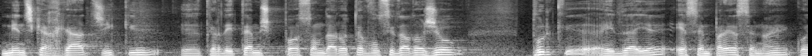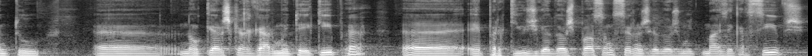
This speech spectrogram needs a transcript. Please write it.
menos carregados e que uh, acreditamos que possam dar outra velocidade ao jogo, porque a ideia é sempre essa, não é? Quando tu não queres carregar muito a equipa, é para que os jogadores possam ser uns jogadores muito mais agressivos,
